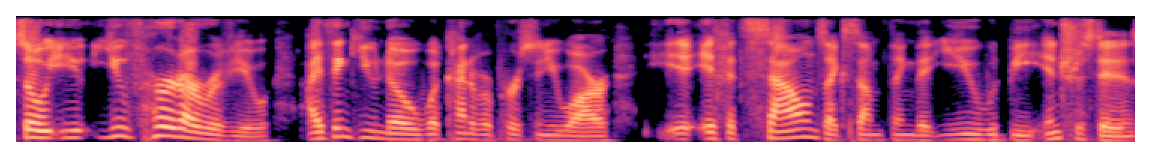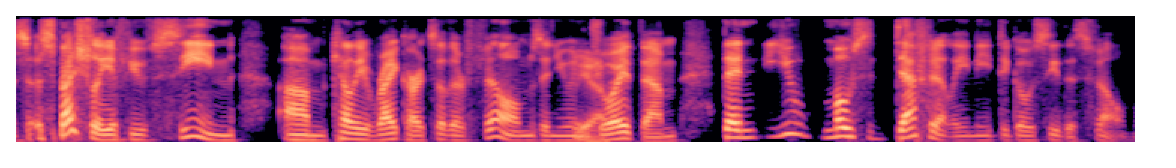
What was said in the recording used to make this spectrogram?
so you you've heard our review. I think you know what kind of a person you are. If it sounds like something that you would be interested in, especially if you've seen um, Kelly Reichardt's other films and you enjoyed yeah. them, then you most definitely need to go see this film.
